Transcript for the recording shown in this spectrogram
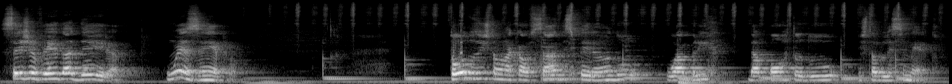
seja verdadeira. Um exemplo: todos estão na calçada esperando o abrir da porta do estabelecimento.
